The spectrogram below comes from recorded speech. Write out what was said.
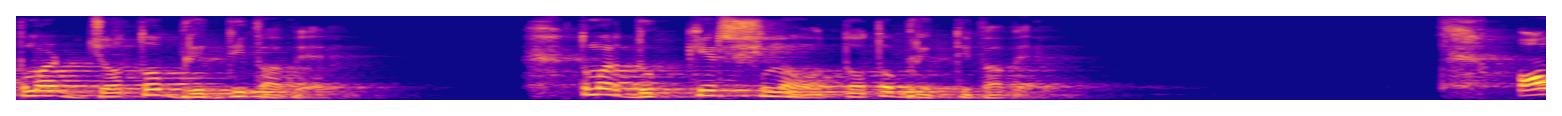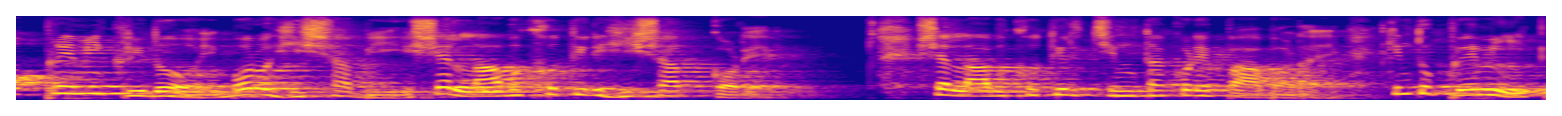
তোমার যত বৃদ্ধি পাবে, তোমার দুঃখের সীমাও তত বৃদ্ধি পাবে। অপ্রেমিক হৃদয় বড় হিসাবই সে লাভ ক্ষতির হিসাব করে। সে লাভ ক্ষতির চিন্তা করে পা বাড়ায়, কিন্তু প্রেমিক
